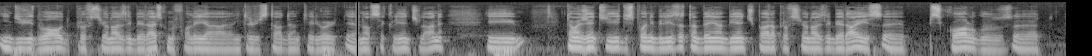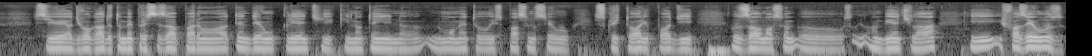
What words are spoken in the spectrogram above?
individual de profissionais liberais, como eu falei, a entrevistada anterior é nossa cliente lá, né? E então a gente disponibiliza também ambiente para profissionais liberais, é, psicólogos, é, se advogado também precisar para atender um cliente que não tem no, no, momento espaço no seu escritório, pode usar o nosso o ambiente lá e fazer uso.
